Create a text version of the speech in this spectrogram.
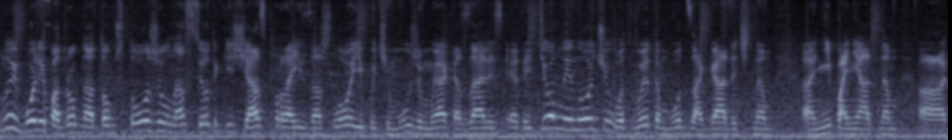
Ну и более подробно о том, что же у нас все-таки сейчас произошло и почему же мы оказались этой темной ночью вот в этом вот загадочном, а, непонятном а,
